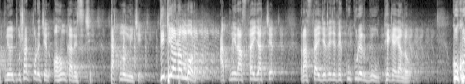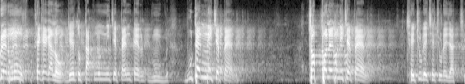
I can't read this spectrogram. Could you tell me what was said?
আপনি ওই পোশাক পরেছেন, অহংকার এসছে, টাকনুর নিচে। দ্বিতীয় নম্বর আপনি রাস্তায় যাচ্ছেন, রাস্তায় যেতে যেতে কুকুরের গু ঠেকে গেল। কুকুরের মুখ থেকে গেল, যেহেতু টাকনুর নিচে প্যান্টের বুটের নিচে প্যান্ট, চপ্পলের নিচে প্যান্ট, ছেচুড়ে ছেচুড়ে যাচ্ছে।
